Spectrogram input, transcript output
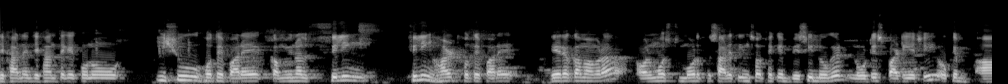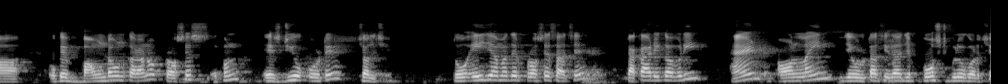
যেখানে যেখান থেকে কোনো ইস্যু হতে পারে কমিউনাল ফিলিং ফিলিং হার্ট হতে পারে এরকম আমরা অলমোস্ট মোর সাড়ে তিনশো থেকে বেশি লোকের নোটিশ পাঠিয়েছি okay ah, okay bound down করানো প্রসেস এখন এসডিও কোর্টে চলছে তো এই যে আমাদের প্রসেস আছে, টাকা রিকভারি অ্যান্ড অনলাইন যে উল্টা সিধা যে পোস্টগুলো করছে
